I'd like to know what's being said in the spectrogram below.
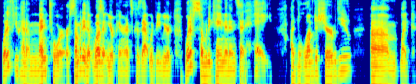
what if you had a mentor or somebody that wasn't your parents? Because that would be weird. What if somebody came in and said, Hey, I'd love to share with you um, like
